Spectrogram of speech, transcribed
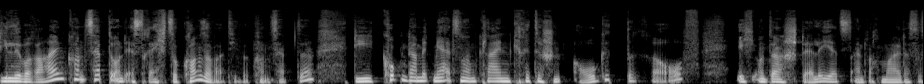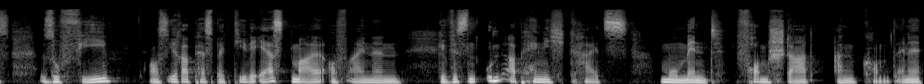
die liberalen Konzepte und erst recht so konservative Konzepte, die gucken da mit mehr als nur einem kleinen kritischen Auge drauf. Ich unterstelle jetzt einfach mal, dass es Sophie aus ihrer Perspektive erstmal auf einen gewissen Unabhängigkeitsmoment vom Staat ankommt. Eine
